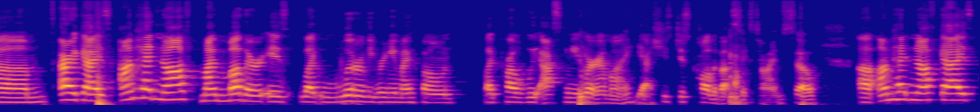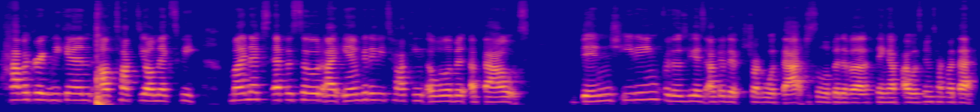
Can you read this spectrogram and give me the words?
um, all right, guys, I'm heading off. My mother is like literally ringing my phone, like probably asking me, where am I? Yeah, she's just called about six times. So uh, I'm heading off, guys. Have a great weekend. I'll talk to y'all next week. My next episode, I am going to be talking a little bit about binge eating for those of you guys out there that struggle with that. Just a little bit of a thing up. I was going to talk about that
